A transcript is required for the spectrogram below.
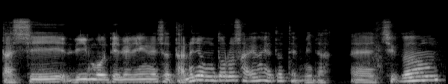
다시 리모델링해서 다른 용도로 사용해도 됩니다. 예, 지금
